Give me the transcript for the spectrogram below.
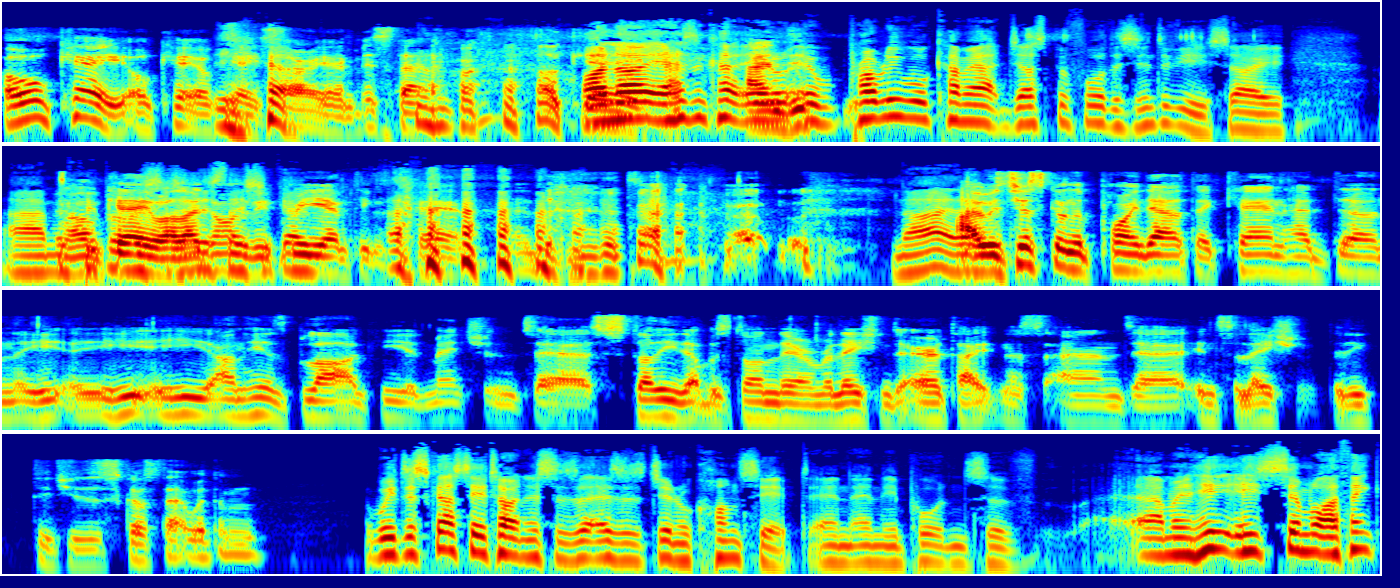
Okay, okay, okay. Yeah. Sorry, I missed that. okay. I know it hasn't come. It, it, probably will come out just before this interview. So, um, okay. Well, I don't want to be preempting Ken. No, I was just going to point out that Ken had done he, he, he on his blog he had mentioned a study that was done there in relation to air tightness and uh, insulation. Did he? Did you discuss that with him? We discussed air tightness as, as a general concept and, and the importance of. I mean, he, he's similar. I think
